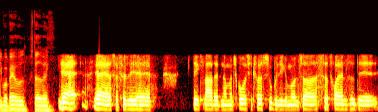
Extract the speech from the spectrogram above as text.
I var bagud stadigvæk? Ja, ja, ja selvfølgelig. Øh, det er klart, at når man scorer sit første Superliga-mål, så, så tror jeg altid, det,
